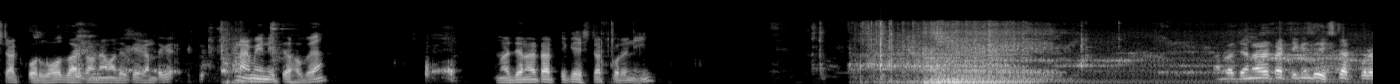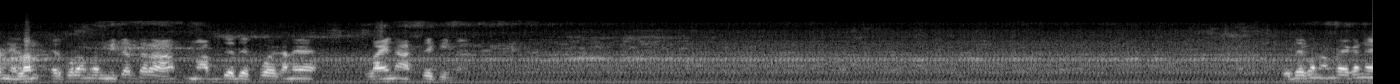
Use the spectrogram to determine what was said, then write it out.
স্টার্ট করব, যার কারণে আমাদেরকে এখান থেকে একটু নামিয়ে নিতে হবে। আমরা জেনারেটরটিকে স্টার্ট করে নিই। আমরা জেনারেটরটি কিন্তু স্টার্ট করে নিলাম। এরপর আমরা মিটার দ্বারা মাপ দিয়ে দেখব এখানে লাইন আসছে কিনা। তো দেখুন, আমরা এখানে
